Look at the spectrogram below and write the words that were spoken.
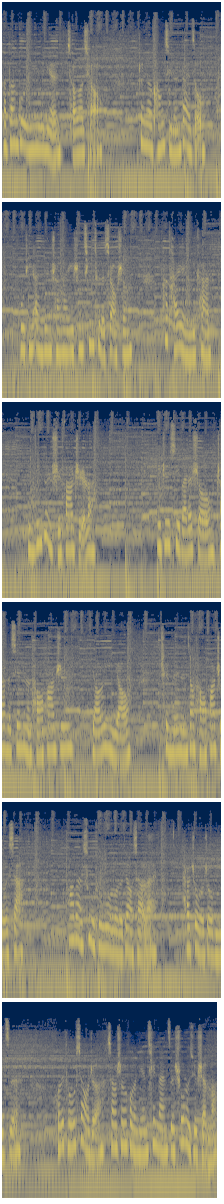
他搬过渔女脸，瞧了瞧，正要扛起人带走。忽听岸边传来一声清脆的笑声，他抬眼一看，眼睛顿时发直了。一只细白的手抓着鲜嫩的桃花枝，摇了一摇，却没能将桃花折下，花瓣簌簌落落的掉下来。他皱了皱鼻子，回头笑着向身后的年轻男子说了句什么。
